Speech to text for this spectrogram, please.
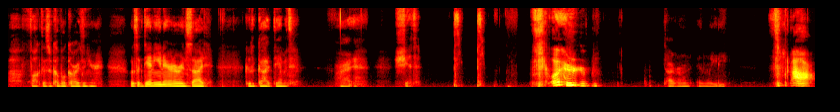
Oh, fuck, there's a couple of guards in here. Looks like Danny and Aaron are inside. Good god damn it. Alright. Shit. Tyrone and Lady. Ah!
